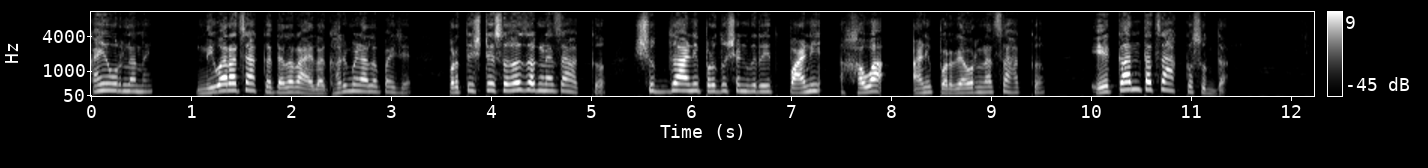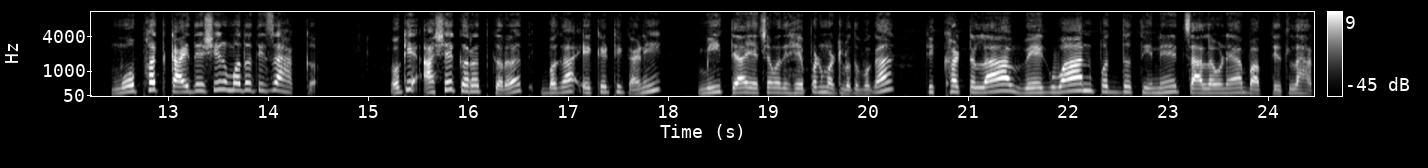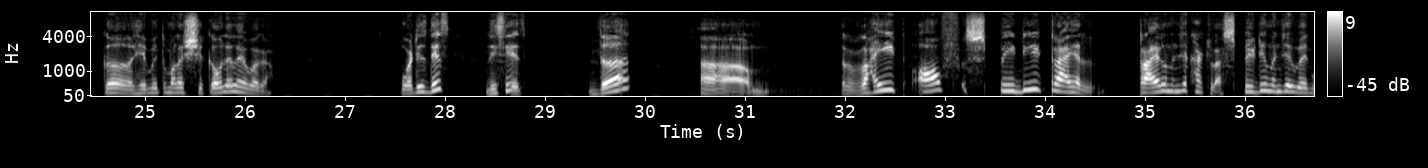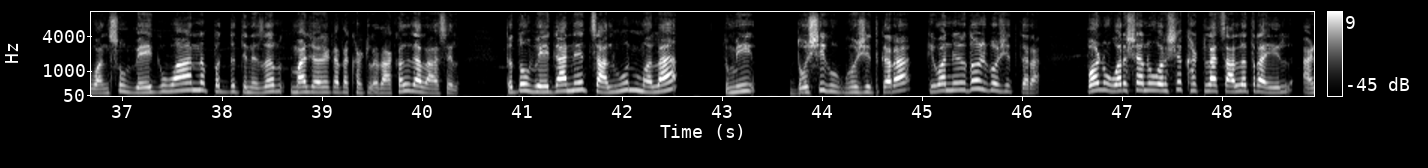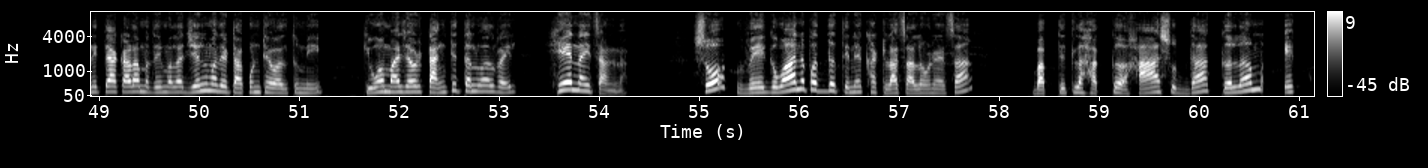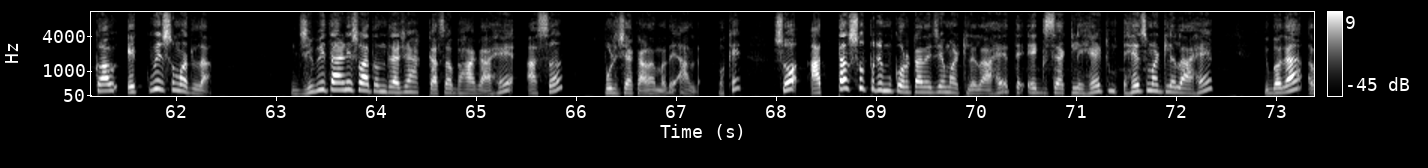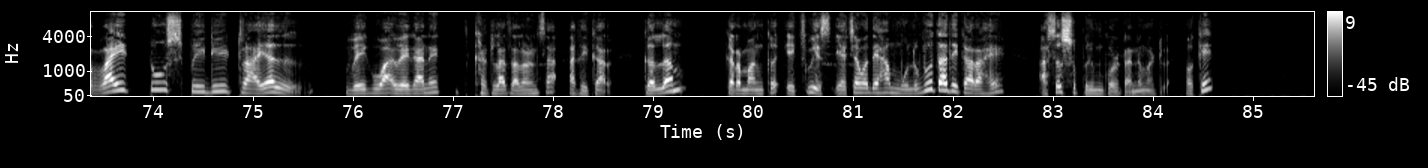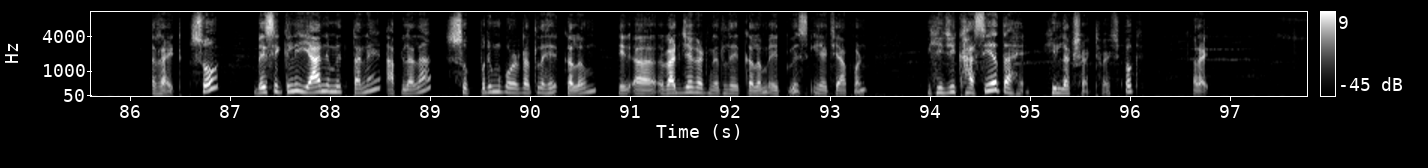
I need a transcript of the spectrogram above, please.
काही उरला नाही. निवाराचा हक्क त्याला राहायला घर मिळालं पाहिजे. प्रतिष्ठेसह जगण्याचा हक्क शुद्ध आणि प्रदूषण विरहित पाणी हवा आणि पर्यावरणाचा हक्क एकांताचा हक्क सुद्धा. मोफत कायदेशीर मदतीचा हक्क. ओके असे करत करत बघा एके ठिकाणी मी त्या याच्यामध्ये हे पण म्हटलं होतं बघा की खटला वेगवान पद्धतीने चालवण्याबाबतीतला हक्क. हे मी तुम्हाला शिकवलेलं आहे बघा. What is this this is the right of speedy trial trial म्हणजे खटला. स्पीडी म्हणजे वेगवान. सो वेगवान पद्धतीने जर माझ्यावर एखादा खटला दाखल झाला असेल तर तो वेगाने चालवून मला तुम्ही दोषी घोषित करा किंवा निर्दोष घोषित करा. पण वर्षानुवर्ष खटला चालत राहील आणि त्या काळामध्ये मला जेलमध्ये टाकून ठेवाल तुम्ही किंवा माझ्यावर टांगती तलवार राहील हे नाही चालणार. सो वेगवान पद्धतीने खटला चालवण्याचा बाबतीतला हक्क हा सुद्धा कलम काल एकवीसमधला जीवित आणि स्वातंत्र्याच्या हक्काचा भाग आहे असं पुढच्या काळामध्ये आलं ओके सो आत्ता सुप्रीम कोर्टाने जे म्हटलेलं आहे ते एक्झॅक्टली हेट हेच म्हटलेलं आहे की बघा राईट टू स्पीडी ट्रायल वेगवा वेगाने खटला चालवण्याचा अधिकार कलम क्रमांक एकवीस याच्यामध्ये हा मूलभूत अधिकार आहे असं सुप्रीम कोर्टाने म्हटलं ओके राईट सो बेसिकली या निमित्ताने आपल्याला सुप्रीम कोर्टातलं हे कलम राज्यघटनेतलं हे कलम एकवीस याची आपण ही जी खासियत आहे ही लक्षात ठेवायची. ओके? राईट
